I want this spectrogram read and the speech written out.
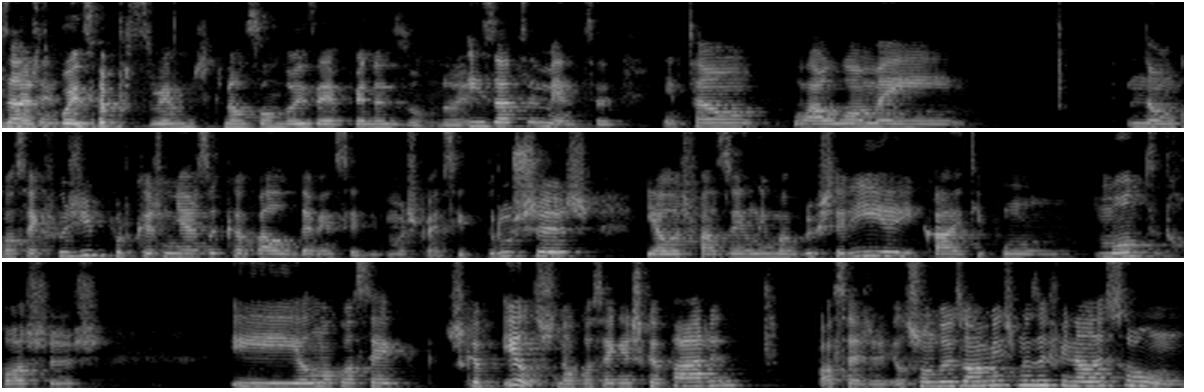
mas depois apercebemos que não são dois, é apenas um, não é? Exatamente. Então lá o homem não consegue fugir porque as mulheres a cavalo devem ser uma espécie de bruxas e elas fazem ali uma bruxaria e cai tipo um monte de rochas e ele não consegue eles não conseguem escapar ou seja, eles são dois homens mas afinal é só um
